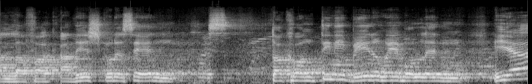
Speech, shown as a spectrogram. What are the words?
আল্লাহ পাক আদেশ করেছেন। তখন তিনি বের হয়ে বললেন, ইয়া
